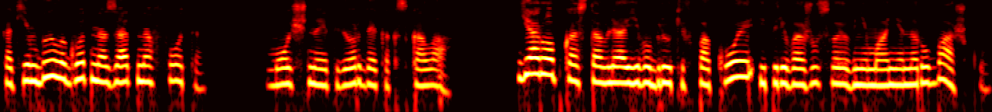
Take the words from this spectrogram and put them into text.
каким было год назад на фото. Мощное и твердое, как скала. Я робко оставляю его брюки в покое и перевожу свое внимание на рубашку.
